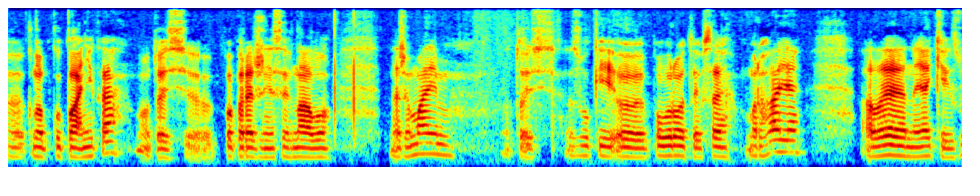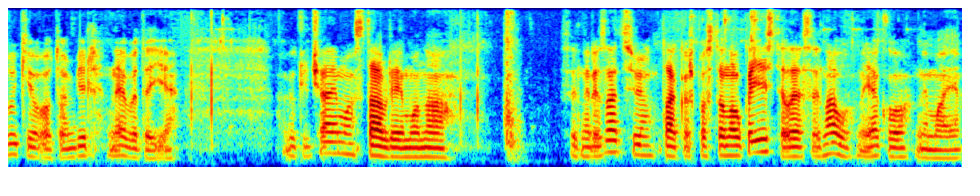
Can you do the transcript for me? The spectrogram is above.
е, кнопку паніка, ну, тобто е, попередження сигналу, нажимаємо, ну, тобто звуки, е, повороти, все моргає, але ніяких звуків автомобіль не видає. Виключаємо, ставляємо на сигналізацію. Також постановка є, але сигналу ніякого немає.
